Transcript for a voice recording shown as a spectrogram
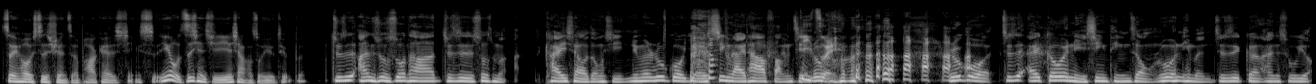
最后是选择 Podcast 形式，因为我之前其实也想要做 YouTube，就是安叔说他就是说什么。开销的东西，你们如果有幸来他的房间，如果 如果就是哎，各位女性听众，如果你们就是跟安叔有，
